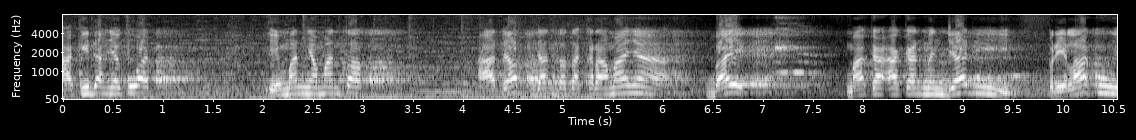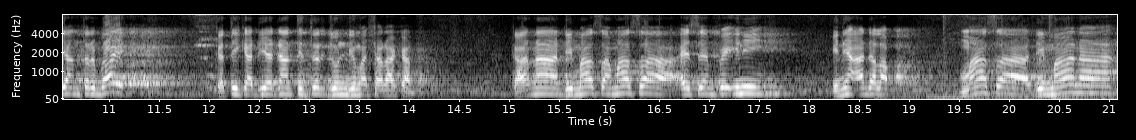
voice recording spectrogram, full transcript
akidahnya kuat, imannya mantap, adab dan tata keramanya baik, maka akan menjadi perilaku yang terbaik ketika dia nanti terjun di masyarakat. Karena di masa-masa SMP ini ini adalah masa di mana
